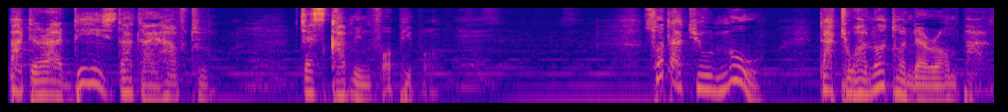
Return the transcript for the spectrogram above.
but there are days that I have to just come in for people. So that you know that you are not on the wrong path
